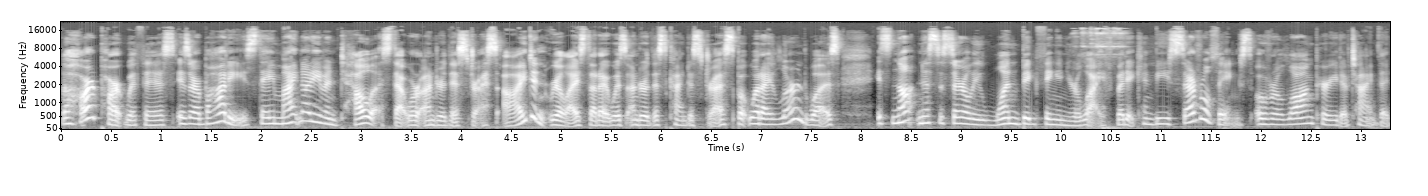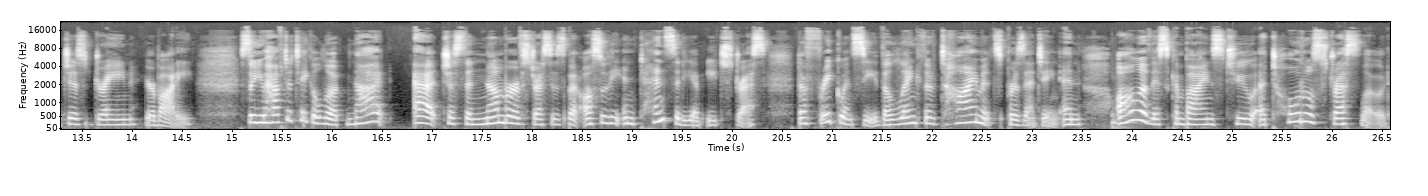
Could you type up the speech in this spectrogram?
The hard part with this is our bodies. They might not even tell us that we're under this stress. I didn't realize that I was under this kind of stress. But what I learned was it's not necessarily one big thing in your life, but it can be several things over a long period of time that just drain your body. So you have to take a look not at just the number of stresses, but also the intensity of each stress, the frequency, the length of time it's presenting. And all of this combines to a total stress load.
